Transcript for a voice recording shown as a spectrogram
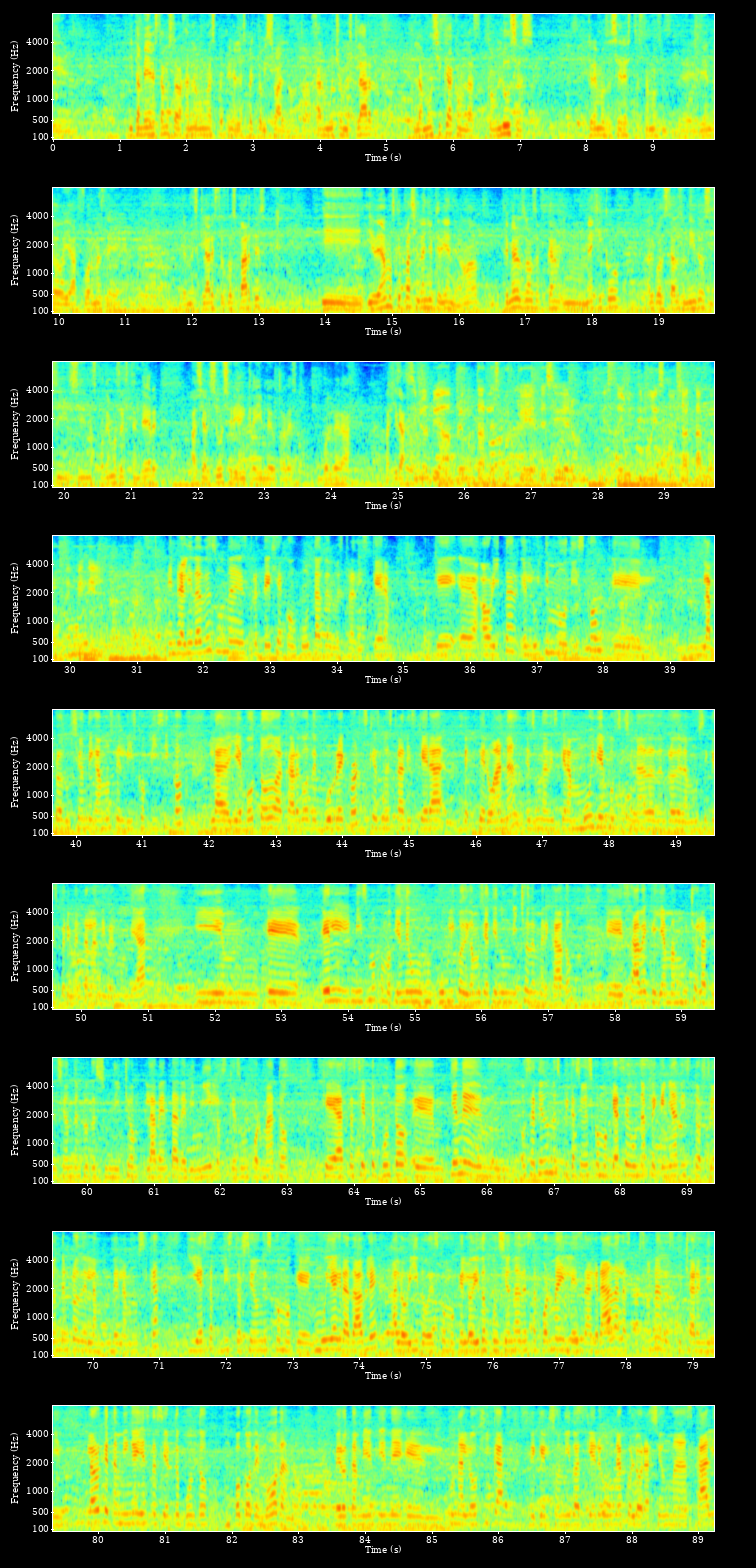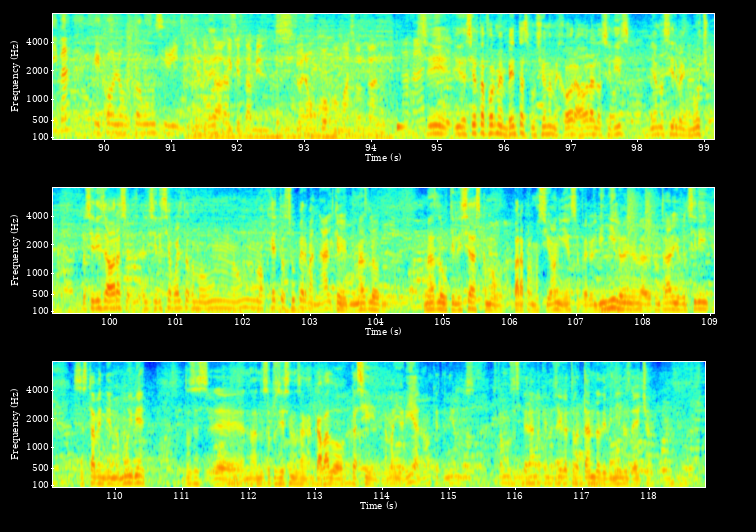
y, también estamos trabajando en, el aspecto visual, ¿no? trabajar mucho, mezclar la música con, las, con luces. Queremos hacer esto, estamos eh, viendo ya formas de, mezclar estas dos partes y, y, veamos qué pasa el año que viene. ¿no? Primero nos vamos a enfocar en México, algo de Estados Unidos y si, si, nos podemos extender hacia el sur sería increíble otra vez volver a, a girar. Si me olvidaba preguntarles por qué decidieron este último disco sacarlo en vinilo. En realidad es una estrategia conjunta de nuestra disquera, porque eh, ahorita el último disco, el la producción, digamos, del disco físico la llevó todo a cargo de Boo Records, que es nuestra disquera peruana. Es una disquera muy bien posicionada dentro de la música experimental a nivel mundial. Y mm, eh, él mismo, como tiene un público, digamos, ya tiene un nicho de mercado, eh, sabe que llama mucho la atención dentro de su nicho la venta de vinilos, que es un formato que hasta cierto punto eh, tiene, mm, o sea, tiene una explicación, es como que hace una pequeña distorsión dentro de la, de la música y esta distorsión es como que muy agradable al oído, es como que el oído funciona de esta forma y les agrada a las personas escuchar en vinil. Claro que también hay hasta cierto punto un poco de moda, ¿no? Pero también tiene una lógica de que el sonido adquiere una coloración más cálida que con, con un CD. Y que, también suena un poco más orgánico. Sí, y de cierta forma en ventas funciona mejor. Ahora los CDs ya no sirven mucho. Los CDs ahora, el CD se ha vuelto como un, objeto súper banal que más lo, más lo utilizas como para promoción y eso, pero el vinilo, al contrario del CD, se está vendiendo muy bien. Entonces, eh, a nosotros ya se nos han acabado casi la mayoría ¿no? que teníamos. Estamos esperando que nos llegue otra tanda de vinilos, de hecho.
